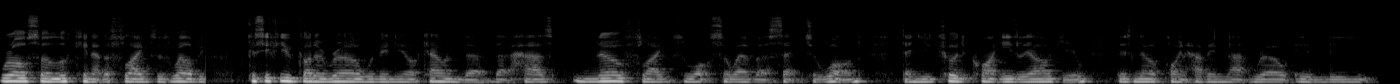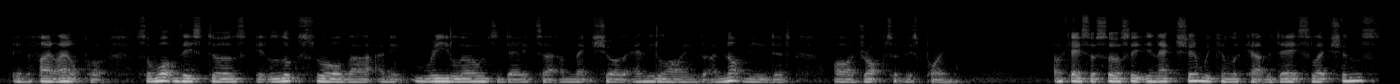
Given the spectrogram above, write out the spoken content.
We're also looking at the flags as well because if you've got a row within your calendar that has no flags whatsoever set to one, then you could quite easily argue there's no point having that row in the in the final output. So what this does, it looks through all that and it reloads the data and makes sure that any lines that are not needed are dropped at this point. Okay, so associate in action, we can look at the date selections.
